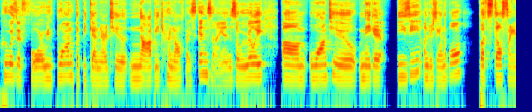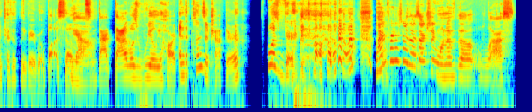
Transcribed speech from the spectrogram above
who is it for? We want the beginner to not be turned off by skin science. So we really um, want to make it easy, understandable, but still scientifically very robust. So yeah. that's that that was really hard. And the cleanser chapter was very tough. I'm pretty sure that was actually one of the last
